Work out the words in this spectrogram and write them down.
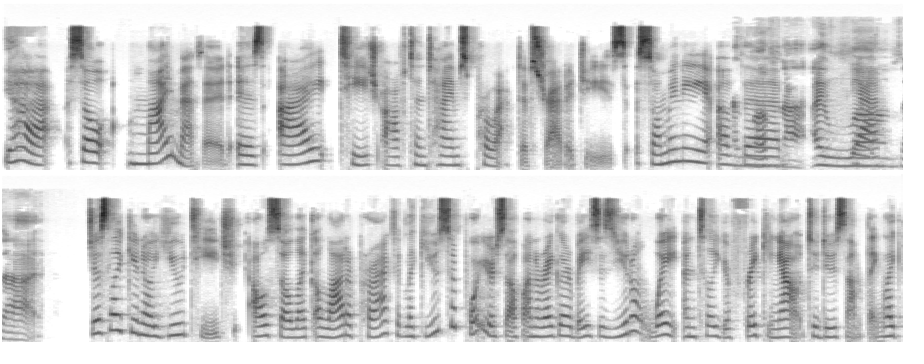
Yeah. So my method is I teach oftentimes proactive strategies. So many I of love that. I yeah, love that. Just like you know you teach also like a lot of proactive like you support yourself on a regular basis. You don't wait until you're freaking out to do something. Like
